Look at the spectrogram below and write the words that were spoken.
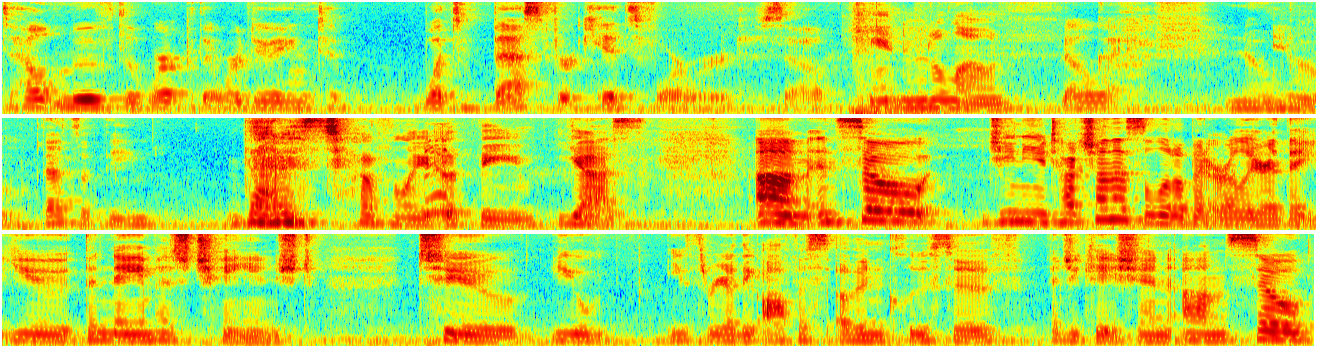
to help move the work that we're doing to what's best for kids forward. So, Can't do it alone. no way. No, No. that's a theme. That is definitely a theme. Yes. Um, and so, Jeannie, you touched on this a little bit earlier that you the name has changed to you. You three are the Office of Inclusive Education. Um, so,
